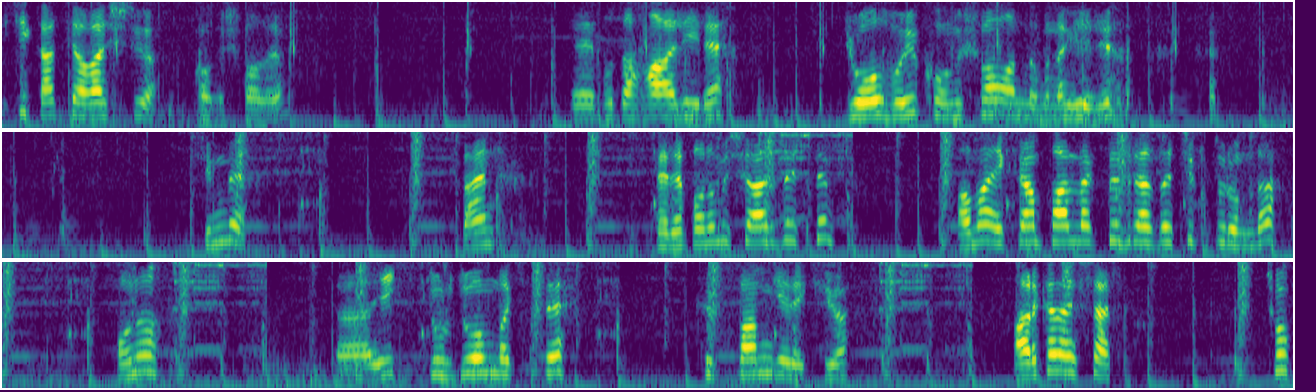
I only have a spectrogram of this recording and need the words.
İki kat yavaşlıyor konuşmalarım. Ve bu da haliyle yol boyu konuşmam anlamına geliyor. Şimdi ben telefonumu şarj ettim ama ekran parlaklığı biraz açık durumda. Onu e, ilk durduğum vakitte kısmam gerekiyor. Arkadaşlar çok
